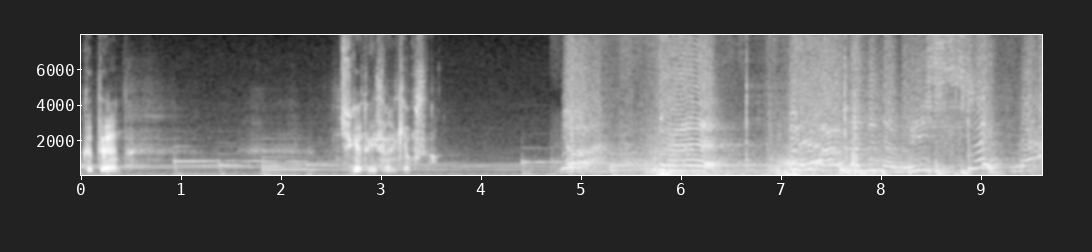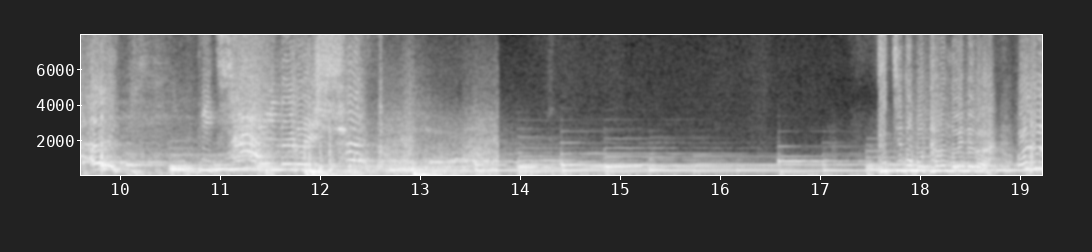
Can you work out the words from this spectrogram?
그땐 죽여도 이상할 게 없어. 듣지도 못하는 너희네가 어딜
